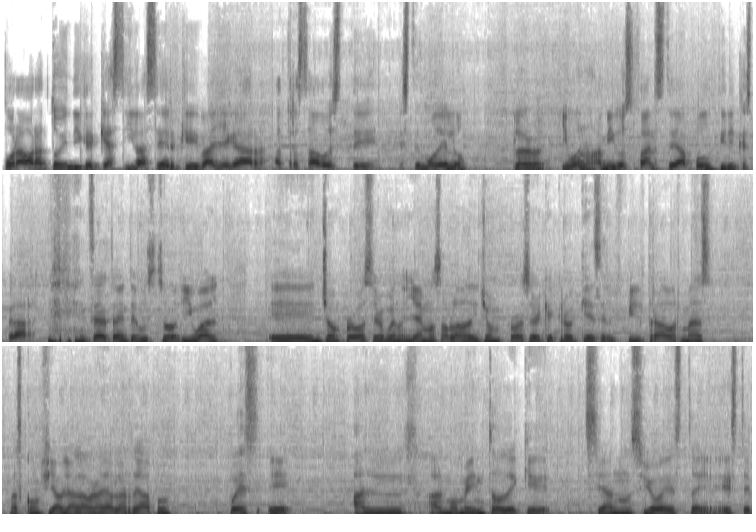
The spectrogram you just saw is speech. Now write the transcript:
por ahora todo indica que así va a ser, que va a llegar atrasado este, este modelo. Claro. Y bueno, amigos fans de Apple tienen que esperar. Exactamente, justo igual eh, John Prosser, bueno, ya hemos hablado de John Prosser, que creo que es el filtrador más, más confiable a la hora de hablar de Apple. Pues eh, al, al, momento de que se anunció este, este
